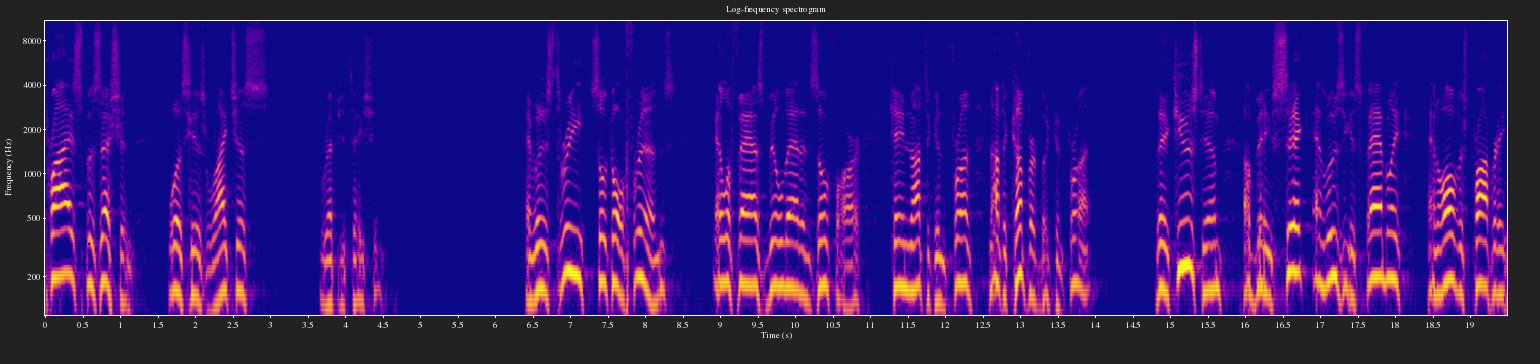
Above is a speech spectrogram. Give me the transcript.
prized possession was his righteous reputation. And when his three so called friends, Eliphaz, Bildad, and Zophar, came not to confront, not to comfort, but confront, they accused him of being sick and losing his family and all of his property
